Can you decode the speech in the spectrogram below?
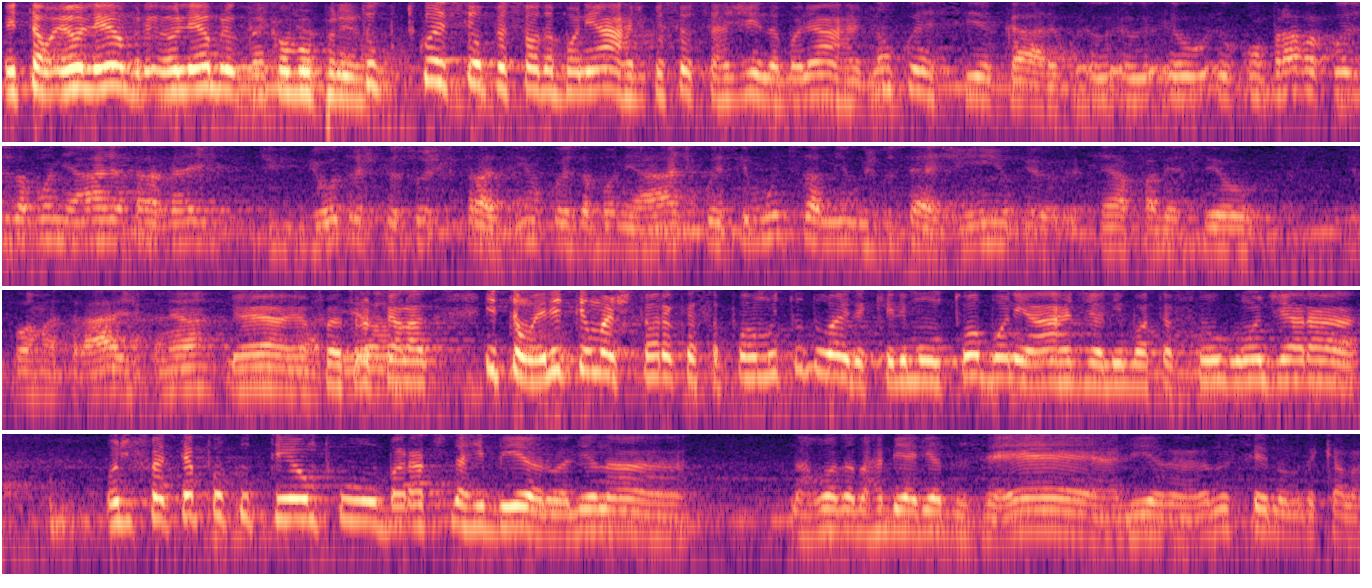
Então, eu lembro, eu lembro. Como é que eu vou preso? Tu, tu conheceu o pessoal da Boniard? Conheceu o Serginho da Boniard? Não conhecia, cara. Eu, eu, eu, eu comprava coisas da Boniard através de, de outras pessoas que traziam coisas da Boniard. Conheci muitos amigos do Serginho, que né, faleceu de forma trágica, né? É, é, foi atropelado. Então, ele tem uma história com essa porra muito doida, que ele montou a Boniard ali em Botafogo, onde era. onde foi até pouco tempo o Baratos da Ribeiro, ali na, na rua da barbearia do Zé, ali, na, eu não sei o nome daquela.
